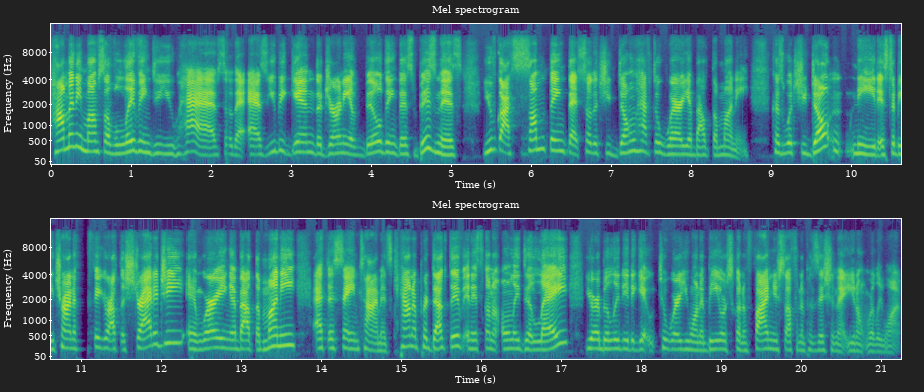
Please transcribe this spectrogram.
How many months of living do you have so that as you begin the journey of building this business, you've got something that so that you don't have to worry about the money? Because what you don't need is to be trying to figure out the strategy and worrying about the money at the same time. It's counterproductive and it's going to only delay your ability to get to where you want to be, or it's going to find yourself in a position that you don't really want.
